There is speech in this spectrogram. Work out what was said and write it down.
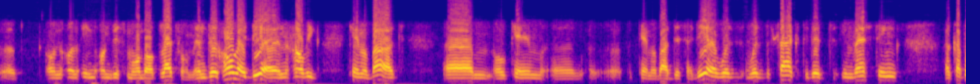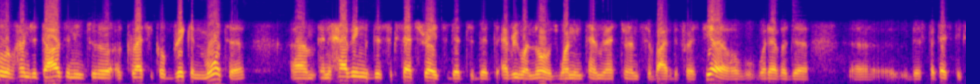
uh, on on in, on this mobile platform. And the whole idea and how we came about um, or came uh, uh, came about this idea was was the fact that investing a couple of hundred thousand into a classical brick and mortar um, and having the success rates that that everyone knows, one in ten restaurants survive the first year, or whatever the uh, the statistics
